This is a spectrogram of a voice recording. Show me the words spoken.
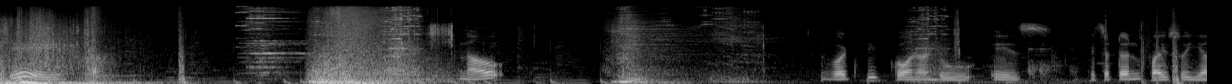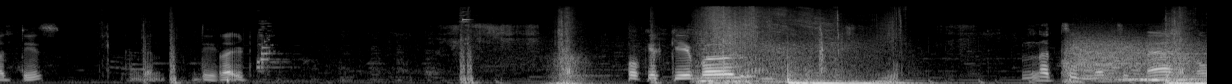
Okay. Now what we gonna do is it's a turn 5 so yeah this and then this right okay cable. Nothing nothing man. No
